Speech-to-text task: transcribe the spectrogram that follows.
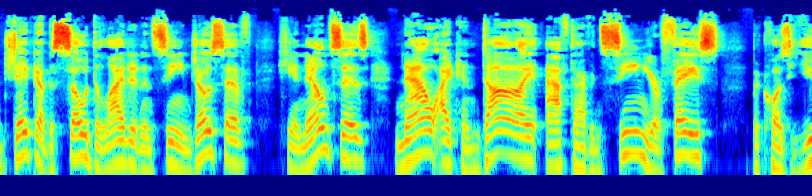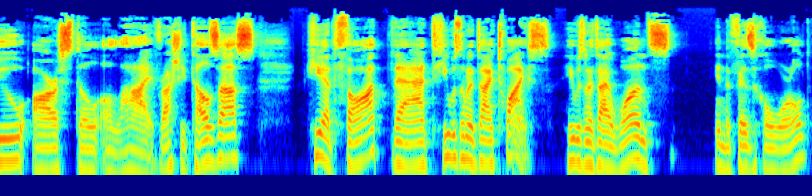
Jacob is so delighted in seeing Joseph. He announces, now I can die after having seen your face because you are still alive. Rashi tells us he had thought that he was going to die twice. He was going to die once in the physical world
